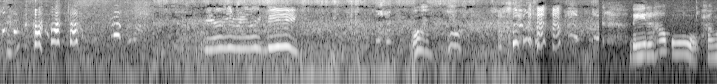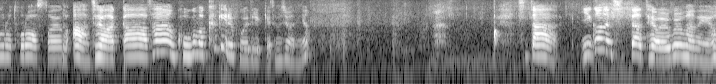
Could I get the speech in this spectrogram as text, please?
Really, really big. 와. 네일을 하고 방으로 돌아왔어요. 아, 제가 아까 산 고구마 크기를 보여드릴게요. 잠시만요. 진짜 이거는 진짜 제 얼굴만 해요.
